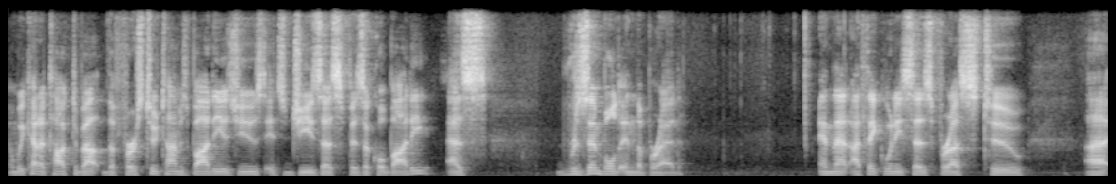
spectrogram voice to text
And we kind of talked about the first two times body is used, it's Jesus' physical body as resembled in the bread. And that I think when he says for us to uh,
